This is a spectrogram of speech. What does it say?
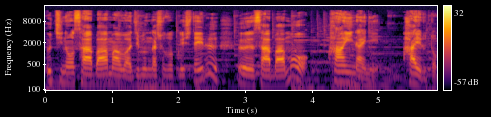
うちのサーバー、まあ、は自分が所属しているサーバーも範囲内に入ると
